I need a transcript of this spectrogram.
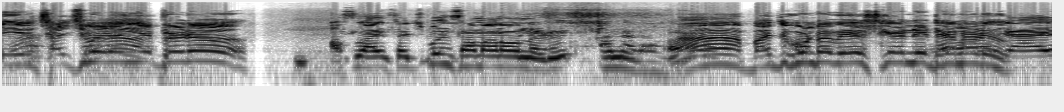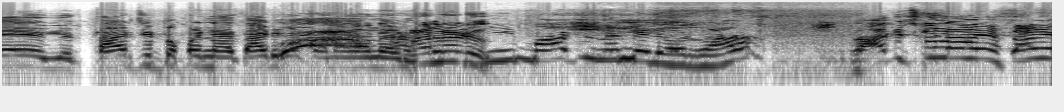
ఈయన చచ్చిపోయాడని చెప్పాడు. అసలు ఆయన చచ్చిపోయిన సమానం ఉన్నాడు అన్నాడు? ఆ, బతికుంటా వేస్ట్ క్యాండిడేట్ అన్నాడు. తాడి చెట్టు పడిన తాడికి సమానం ఉన్నాడు అన్నాడు. నీ మాటలు ఎవరురా? రాపించుకున్నామే స్వామి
